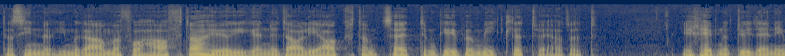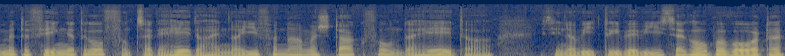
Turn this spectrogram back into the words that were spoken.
dass in, im Rahmen von Haftanhörungen nicht alle Akten am ZMG übermittelt werden. Ich habe natürlich dann immer den Finger drauf und sage, hey, da haben noch Einvernahmen stattgefunden, hey, da sind noch weitere Beweise erhoben worden.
